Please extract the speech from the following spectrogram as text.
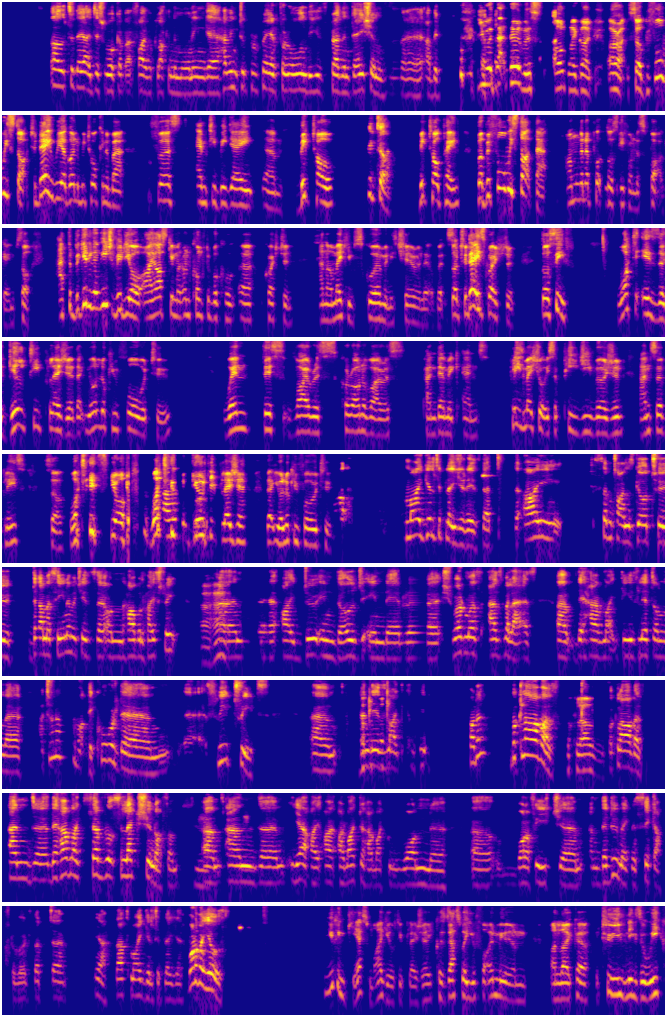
Well, today I just woke up at five o'clock in the morning, uh, having to prepare for all these presentations uh, a bit. You were that nervous. Oh my god! All right. So before we start today, we are going to be talking about first MTPJ, um, big toe, Big time. big toe pain. But before we start that, I'm gonna put Tosif on the spot again. So at the beginning of each video, I ask him an uncomfortable co- uh, question, and I'll make him squirm in his chair a little bit. So today's question, Tosif, what is the guilty pleasure that you're looking forward to when this virus, coronavirus pandemic ends? Please make sure it's a PG version. Answer, please. So, what is your what is the guilty pleasure that you're looking forward to? my guilty pleasure is that I sometimes go to Damascena, which is uh, on Harborne High Street, Uh-huh. and uh, I do indulge in their uh, shawarmas as well as um, they have like these little, uh, I don't know what they called, um, uh, sweet treats. Um, and there's like, pardon? Baklavas, Baklava. baklavas. And uh, they have like several selection of them. Mm. Um, and um, yeah, I, I, I like to have like one uh, uh, one of each, um, and they do make me sick afterwards. But uh, yeah, that's my guilty pleasure. What about yours? you can guess my guilty pleasure because that's where you find me on on like uh, two evenings a week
